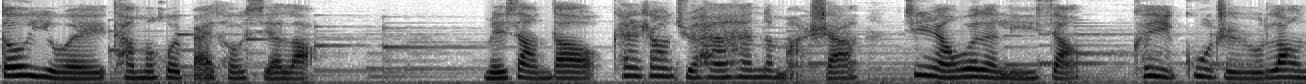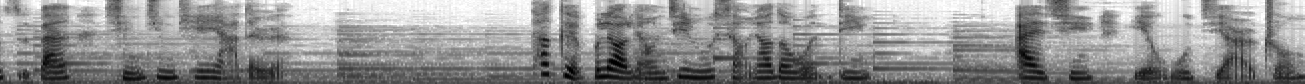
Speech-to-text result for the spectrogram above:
都以为他们会白头偕老，没想到看上去憨憨的玛莎，竟然为了理想。可以固执如浪子般行尽天涯的人，他给不了梁静茹想要的稳定，爱情也无疾而终。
